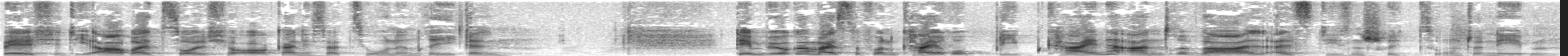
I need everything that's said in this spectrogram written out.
welche die Arbeit solcher Organisationen regeln. Dem Bürgermeister von Kairo blieb keine andere Wahl, als diesen Schritt zu unternehmen,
